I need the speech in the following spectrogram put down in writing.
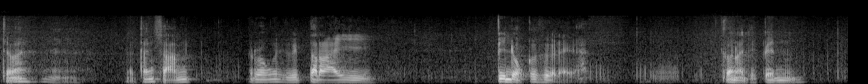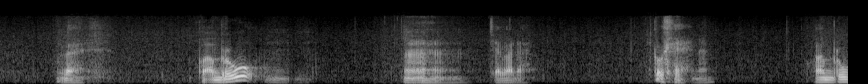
ใช่ไหมทั้งสามรวมก็คือไตรปิฎกก็คืออะไรอะก็น่าจะเป็นอะไรความรู้อ่าใช่ป่ะล่ะก็แค่นั้น ความรู้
